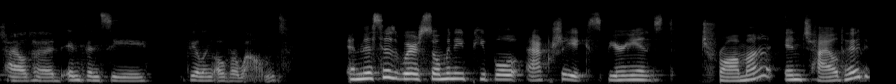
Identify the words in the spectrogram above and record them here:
childhood, infancy, feeling overwhelmed. And this is where so many people actually experienced trauma in childhood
